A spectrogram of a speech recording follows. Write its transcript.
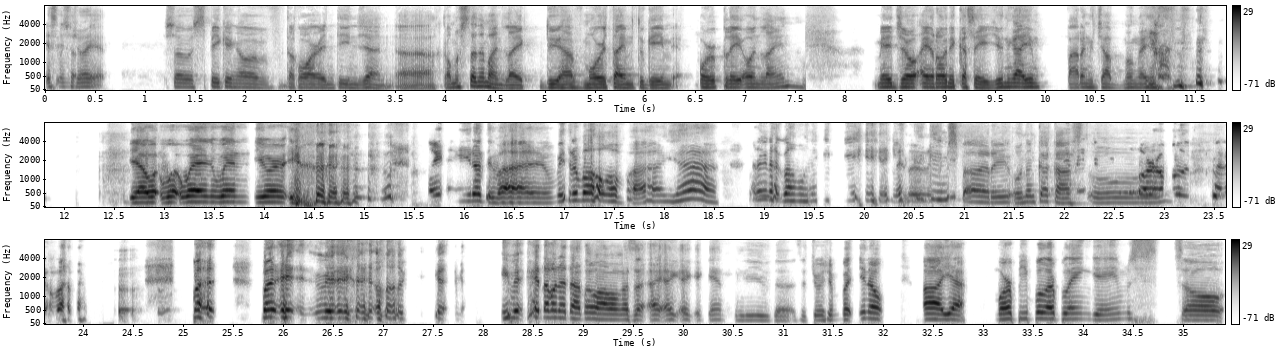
Just enjoy so, it. So speaking of the quarantine dyan, uh, kamusta naman? Like, do you have more time to game or play online? Medyo ironic kasi, yun nga yung parang job mo ngayon. yeah, w- when when you're ay 'di ba? May trabaho ka pa. Yeah. Ano ginagawa mo? Nagki-game. Nagki-games pare. O nagka-cast. O... Horrible. Ano ba? but, but, eh, even kahit ako natatawa ako kasi I, I I can't believe the situation. But you know, uh yeah, more people are playing games. So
